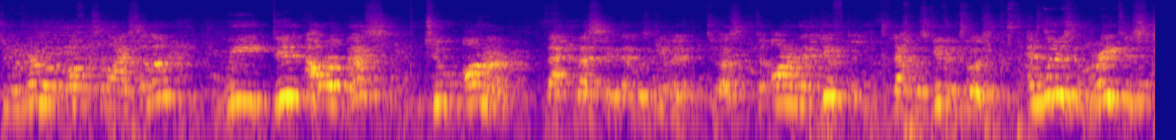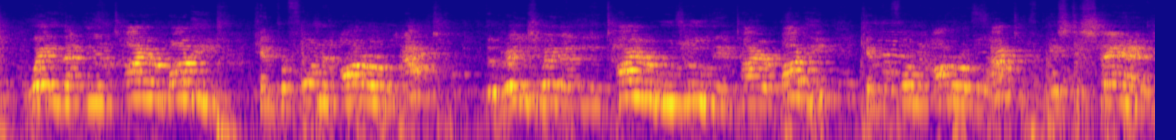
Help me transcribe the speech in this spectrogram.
to remember the Prophet ﷺ, we did our best to honor that blessing that was given to us, to honor that gift that was given to us. And what is the greatest way that the entire body can perform an honorable act? The greatest way that the entire wuju, the entire body, can perform an honorable act is to stand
